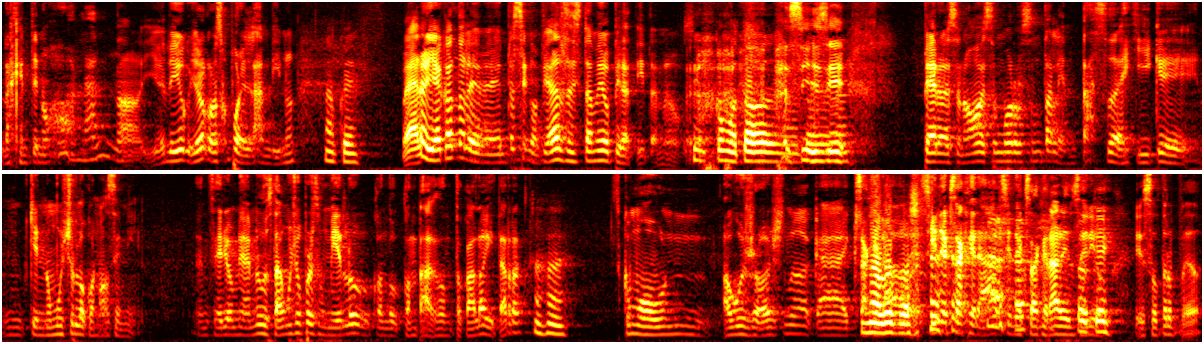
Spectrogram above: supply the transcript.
la gente no, oh, no, yo, digo- yo lo conozco por el Andy, ¿no? Ok. Bueno, ya cuando le entras en confianza, sí está medio piratita, ¿no? Sí, como todo. sí, todo, sí. ¿no? Pero eso no, es un morro, es un talentazo de aquí que, que no muchos lo conocen. Y, en serio, a mí me gustaba mucho presumirlo cuando, cuando tocaba la guitarra. Ajá. Es como un August Rush, ¿no? Acá exagerado. Sin exagerar, sin exagerar, en serio. Es otro pedo.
